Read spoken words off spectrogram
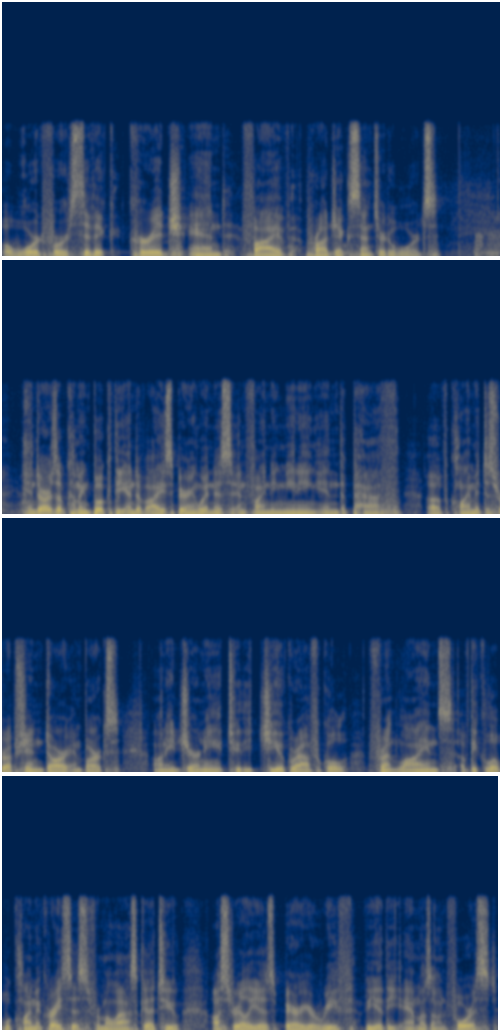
Award for Civic Courage, and five Project Censored Awards. In Dahr's upcoming book, The End of Ice, Bearing Witness and Finding Meaning in the Path of Climate Disruption, Dahr embarks on a journey to the geographical front lines of the global climate crisis from Alaska to Australia's Barrier Reef via the Amazon forest,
